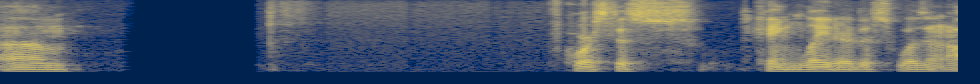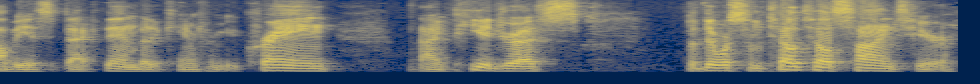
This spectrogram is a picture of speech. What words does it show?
Um, of course, this came later. This wasn't obvious back then, but it came from Ukraine, IP address. But there were some telltale signs here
